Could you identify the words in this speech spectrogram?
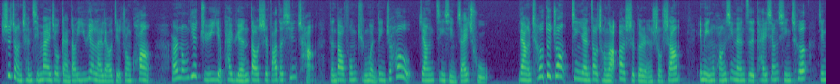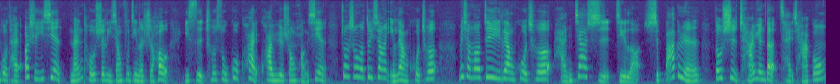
市长陈其迈就赶到医院来了解状况，而农业局也派员到事发的现场，等到蜂群稳定之后，将进行摘除。两车对撞，竟然造成了二十个人受伤。一名黄姓男子开箱行车，经过台二十一线南投水里乡附近的时候，疑似车速过快，跨越双黄线，撞上了对向一辆货车。没想到这一辆货车含驾驶挤了十八个人，都是茶园的采茶工，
